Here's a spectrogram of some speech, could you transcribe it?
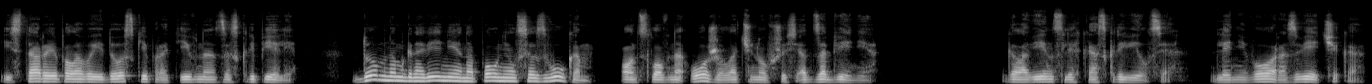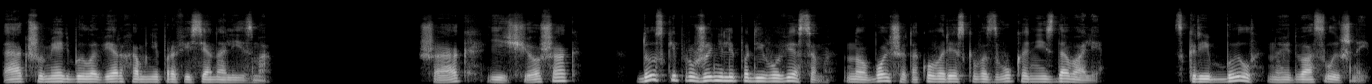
и старые половые доски противно заскрипели. Дом на мгновение наполнился звуком, он словно ожил, очнувшись от забвения. Головин слегка скривился. Для него, разведчика, так шуметь было верхом непрофессионализма. Шаг, еще шаг. Доски пружинили под его весом, но больше такого резкого звука не издавали. Скрип был, но едва слышный.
